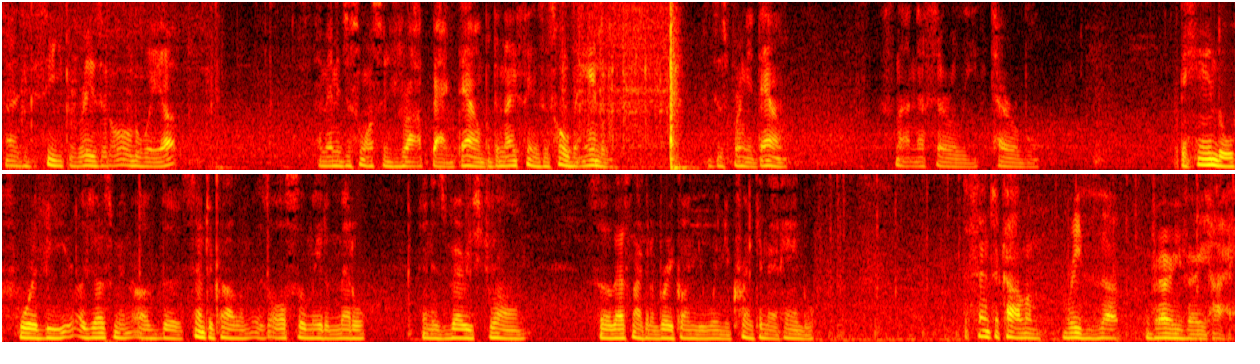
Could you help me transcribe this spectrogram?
So as you can see, you can raise it all the way up and then it just wants to drop back down. But the nice thing is just hold the handle and just bring it down. It's not necessarily terrible. The handle for the adjustment of the center column is also made of metal and is very strong. So that's not going to break on you when you're cranking that handle. The center column raises up very, very high.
